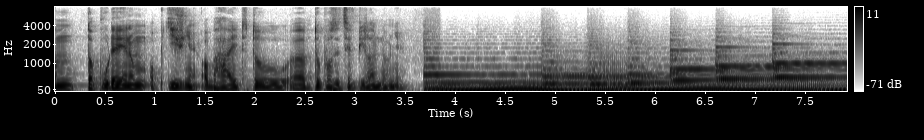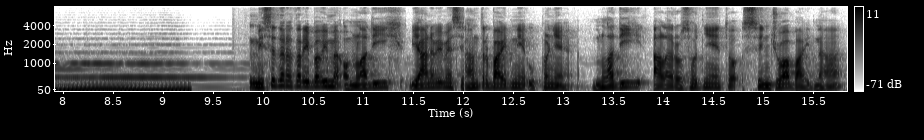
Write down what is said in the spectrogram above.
um, to půjde jenom obtížně obhájit tu, uh, tu pozici v Bílém domě. My se teda tady bavíme o mladých. Já nevím, jestli Hunter Biden je úplně mladý, ale rozhodně je to syn Joea Bidena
